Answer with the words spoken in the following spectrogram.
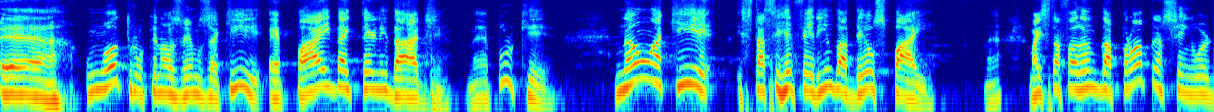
É, um outro que nós vemos aqui é Pai da eternidade. Né? Por quê? Não aqui está se referindo a Deus Pai, né? mas está falando da própria Senhor,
